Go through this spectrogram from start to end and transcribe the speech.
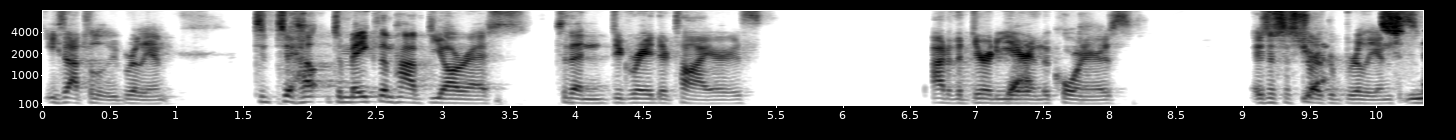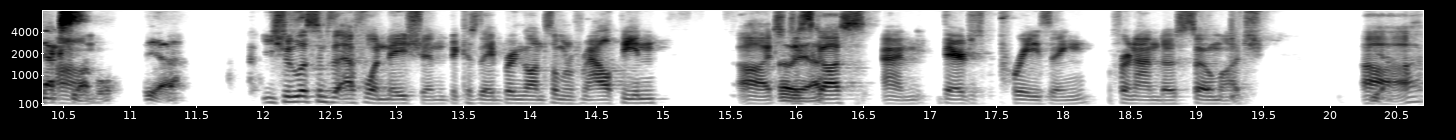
he's absolutely brilliant to to help to make them have DRS to then degrade their tires out of the dirty yeah. air in the corners. It's just a stroke yeah. of brilliance. Next um, level. Yeah you should listen to the F1 Nation because they bring on someone from Alpine uh, to oh, discuss, yeah. and they're just praising Fernando so much. Uh,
